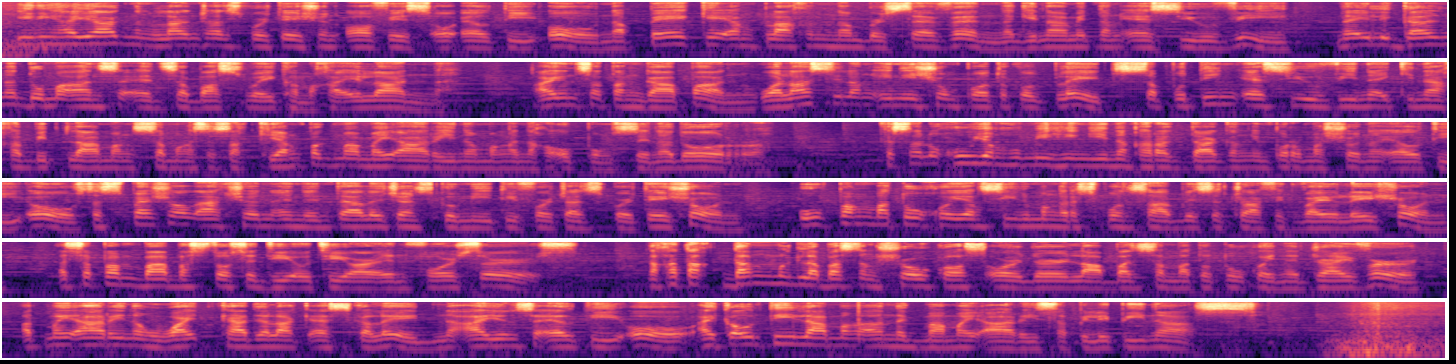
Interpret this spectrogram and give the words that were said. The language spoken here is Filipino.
Inihayag ng Land Transportation Office o LTO na peke ang plakang number 7 na ginamit ng SUV na iligal na dumaan sa EDSA busway kamakailan. Ayon sa tanggapan, wala silang inisyong protocol plates sa puting SUV na ikinakabit lamang sa mga sasakyang pagmamayari ng mga nakaupong senador. Kasalukuyang humihingi ng karagdagang impormasyon ng LTO sa Special Action and Intelligence Committee for Transportation upang matukoy ang sinumang responsable sa traffic violation at sa pambabasto sa DOTR enforcers. Nakatakdang maglabas ng show cause order laban sa matutukoy na driver at may-ari ng white Cadillac Escalade na ayon sa LTO ay kaunti lamang ang nagmamay-ari sa Pilipinas.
